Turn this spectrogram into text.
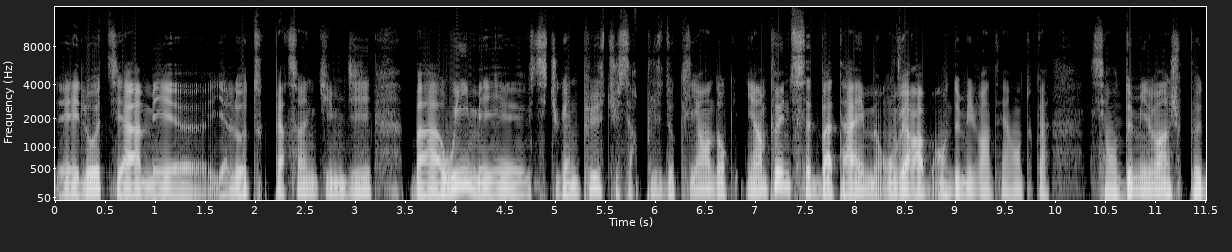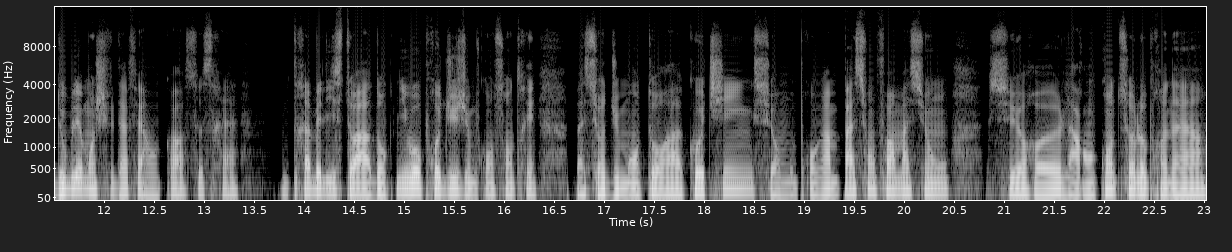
Et l'autre, il y a, euh, a l'autre personne qui me dit, bah oui, mais si tu gagnes plus, tu sers plus de clients. Donc il y a un peu cette bataille. Mais on verra en 2021 en tout cas si en 2020, je peux doubler mon chiffre d'affaires encore, ce serait une très belle histoire. Donc, niveau produit, je vais me concentrer bah, sur du mentorat coaching, sur mon programme Passion Formation, sur euh, la rencontre solopreneur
